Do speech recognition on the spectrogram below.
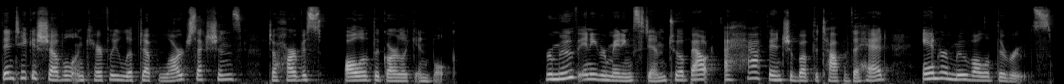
Then take a shovel and carefully lift up large sections to harvest all of the garlic in bulk. Remove any remaining stem to about a half inch above the top of the head and remove all of the roots.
